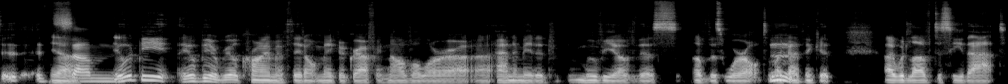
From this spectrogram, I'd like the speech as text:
It's, yeah. Um, it would be it would be a real crime if they don't make a graphic novel or a, a animated movie of this of this world. Like mm. I think it I would love to see that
